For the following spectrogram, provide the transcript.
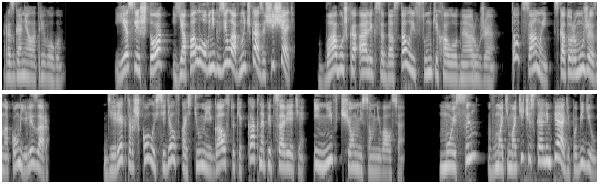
разгоняло тревогу. «Если что, я половник взяла внучка защищать!» Бабушка Алекса достала из сумки холодное оружие. Тот самый, с которым уже знаком Елизар. Директор школы сидел в костюме и галстуке, как на педсовете, и ни в чем не сомневался. Мой сын в математической олимпиаде победил.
